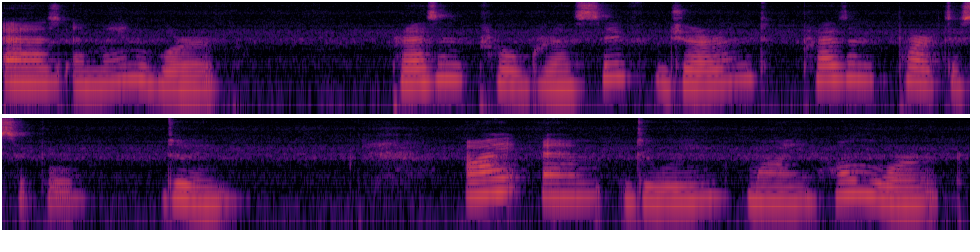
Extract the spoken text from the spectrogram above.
as a main verb. Present progressive, gerund, present participle. Doing. I am doing my homework.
